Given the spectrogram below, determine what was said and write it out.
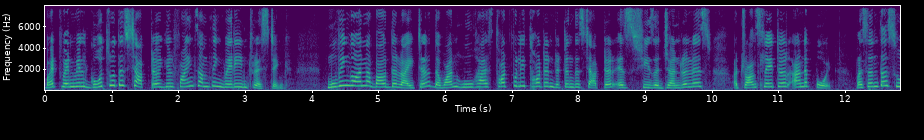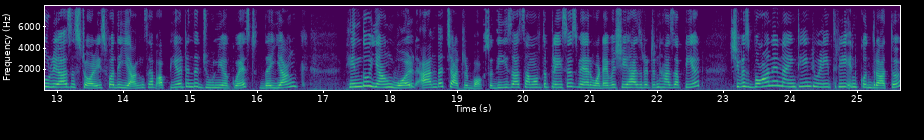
But when we'll go through this chapter, you'll find something very interesting. Moving on about the writer, the one who has thoughtfully thought and written this chapter is she's a generalist, a translator and a poet. Vasantha Surya's stories for the youngs have appeared in the Junior Quest, the Young Hindu Young World and the Chatterbox. So these are some of the places where whatever she has written has appeared. She was born in 1923 in Kundratur,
